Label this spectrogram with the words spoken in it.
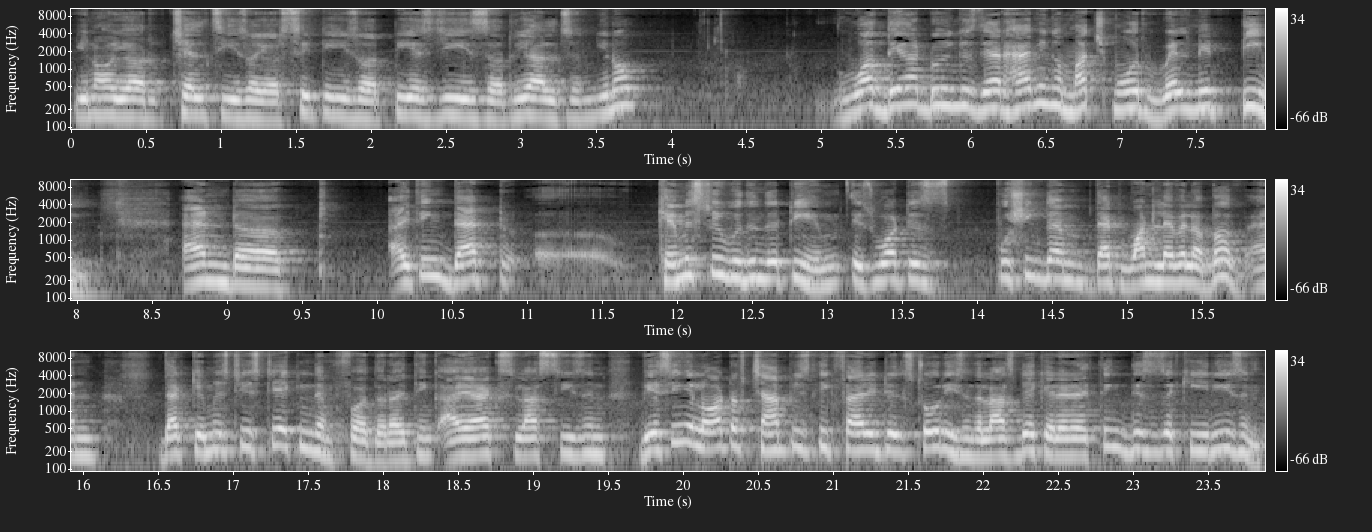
you know your Chelseas or your Cities or PSGs or Reals. And you know what they are doing is they are having a much more well knit team, and uh, I think that uh, chemistry within the team is what is pushing them that one level above, and that chemistry is taking them further. I think Ajax last season, we are seeing a lot of Champions League fairy tale stories in the last decade, and I think this is a key reason.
